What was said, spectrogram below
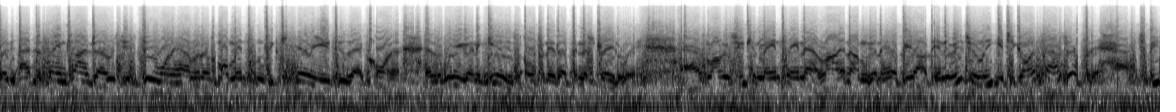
But at the same time, drivers, you still want to have enough momentum to carry you through that corner. And the way you're going to get is open it up in the straightaway. As long as you can maintain that line, I'm going to help you out individually, get you going faster, but it has to be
